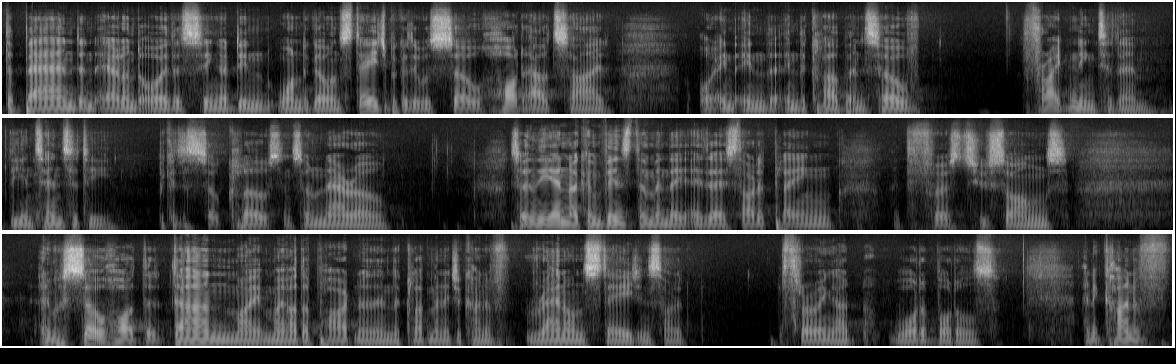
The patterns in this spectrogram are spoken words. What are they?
the band and Erlend Øye, the singer, didn't want to go on stage because it was so hot outside or in, in, the, in the club and so frightening to them, the intensity, because it's so close and so narrow. So in the end, I convinced them, and they, they started playing the first two songs. And it was so hot that Dan, my, my other partner, and the club manager, kind of ran on stage and started throwing out water bottles. And it kind of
